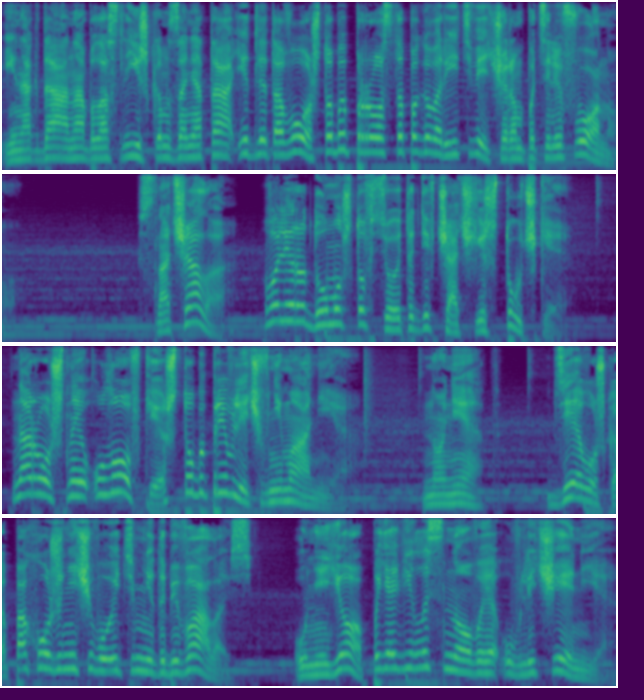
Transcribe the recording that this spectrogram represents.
Иногда она была слишком занята и для того, чтобы просто поговорить вечером по телефону. Сначала Валера думал, что все это девчачьи штучки. Нарочные уловки, чтобы привлечь внимание. Но нет. Девушка, похоже, ничего этим не добивалась. У нее появилось новое увлечение.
